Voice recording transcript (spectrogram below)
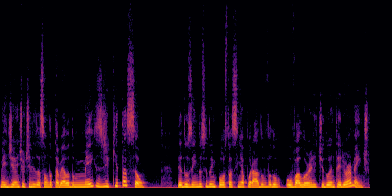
mediante utilização da tabela do mês de quitação, deduzindo-se do imposto assim apurado o valor retido anteriormente.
